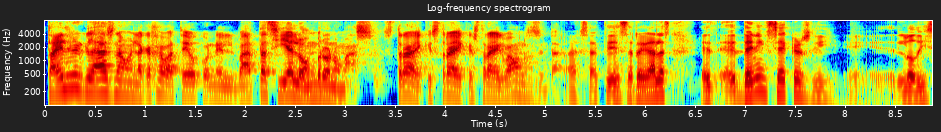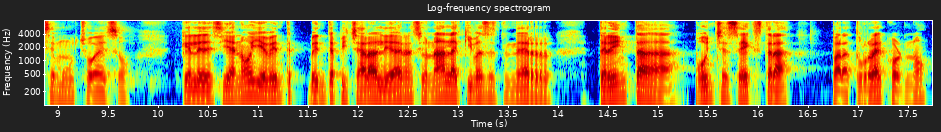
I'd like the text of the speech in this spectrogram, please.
Tyler Glasnow en la caja de bateo con el bat así al hombro nomás. Strike, strike, strike, vámonos a sentar. Ah, Exacto, y se regalas. eh, eh, Dennis Eckersley eh, lo dice mucho eso. Que le decían, oye, vente, vente a pichar a la Liga Nacional, aquí vas a tener 30 ponches extra para tu récord, ¿no?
